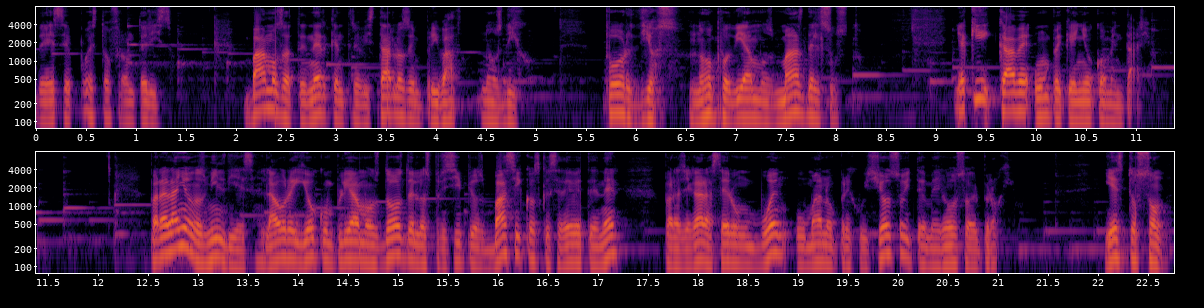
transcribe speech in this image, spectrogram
de ese puesto fronterizo. Vamos a tener que entrevistarlos en privado, nos dijo. Por Dios, no podíamos más del susto. Y aquí cabe un pequeño comentario. Para el año 2010, Laura y yo cumplíamos dos de los principios básicos que se debe tener para llegar a ser un buen humano prejuicioso y temeroso del prójimo. Y estos son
